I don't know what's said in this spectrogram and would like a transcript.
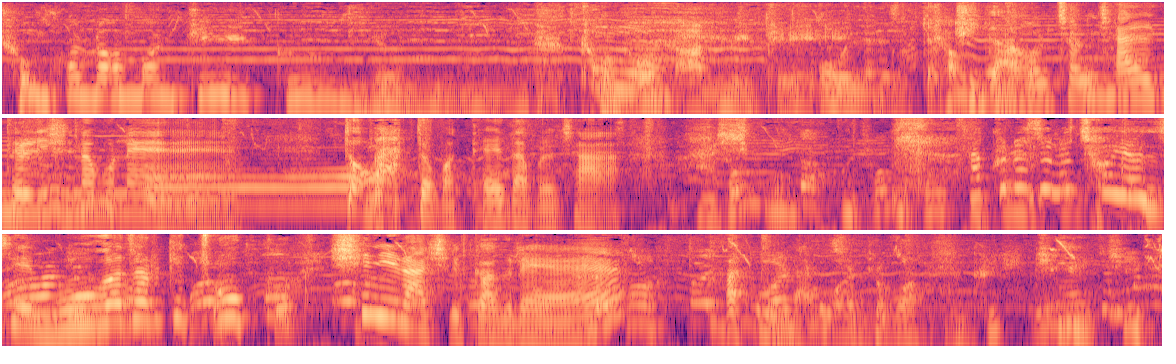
조만한만 찍으면, 조만한 밑에. 오늘은 또 귀가 엄청 잘 들리시나 보네. 또박또박 대답을 잘 하시고. 아, 그나저나 저 연세에 뭐가 저렇게 좋고 신이 나실까 그래? 좋아, 좋아, 좋아. 그렇지, 그렇지.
